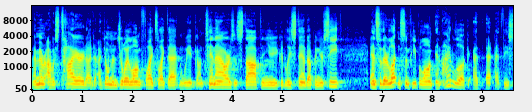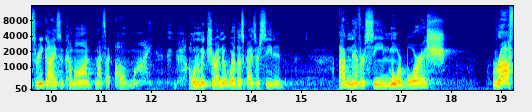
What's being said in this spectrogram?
I remember I was tired. I, I don't enjoy long flights like that. And we had gone 10 hours and stopped, and you, you could at least stand up in your seat and so they're letting some people on, and I look at, at, at these three guys who come on, and I thought, oh my, I want to make sure I know where those guys are seated. I've never seen more boorish, rough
